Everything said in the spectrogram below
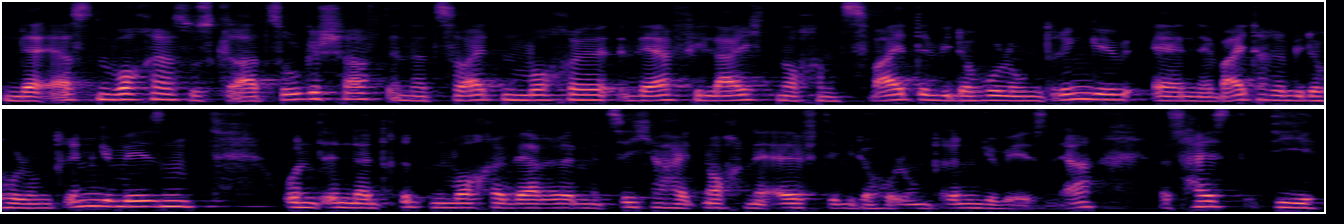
In der ersten Woche hast du es gerade so geschafft, in der zweiten Woche wäre vielleicht noch eine zweite Wiederholung drin, äh, eine weitere Wiederholung drin gewesen und in der dritten Woche wäre mit Sicherheit noch eine elfte Wiederholung drin gewesen. Ja? Das heißt, die,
